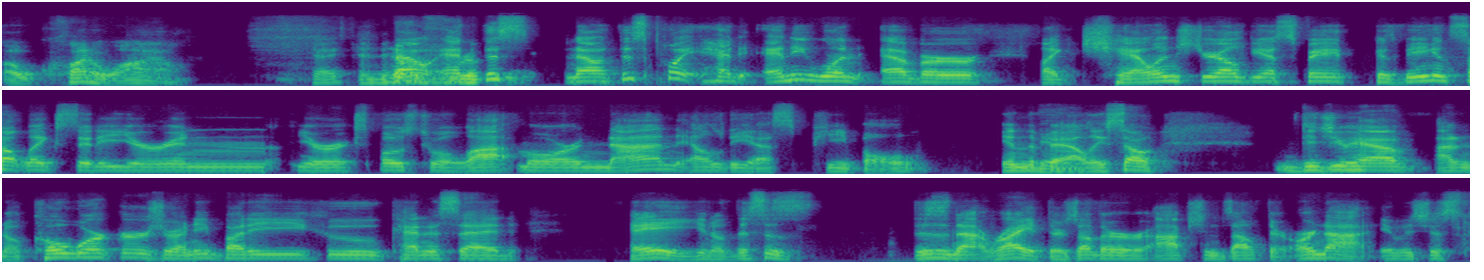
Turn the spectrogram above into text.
oh, quite a while. Okay. And now at really... this now at this point, had anyone ever like challenged your LDS faith? Because being in Salt Lake City, you're in you're exposed to a lot more non-LDS people in the yeah. valley. So did you have, I don't know, coworkers or anybody who kind of said, Hey, you know, this is this is not right. There's other options out there, or not. It was just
